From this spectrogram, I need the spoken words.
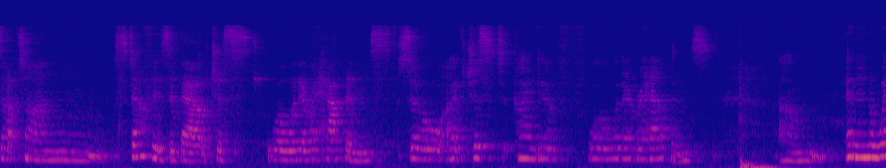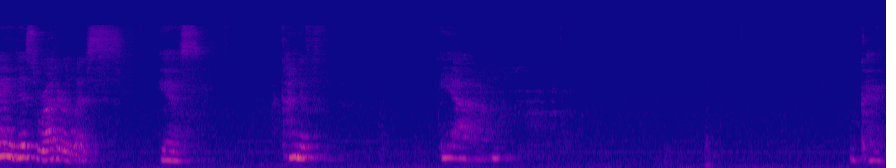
satsang stuff is about just, well, whatever happens. So I've just kind of, well, whatever happens. Um, and in a way, it is rudderless. Yes. Kind of, yeah. Okay.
